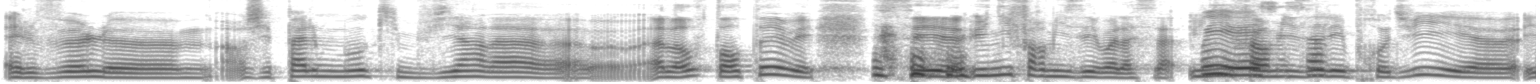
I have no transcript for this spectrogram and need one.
elles veulent, euh, alors j'ai pas le mot qui me vient là à l'instant T, mais c'est uniformiser, voilà, ça. Uniformiser les produits. Et,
